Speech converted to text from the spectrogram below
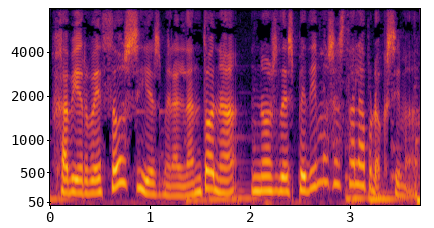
Javier Bezos y Esmeralda Antona, nos despedimos hasta la próxima.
